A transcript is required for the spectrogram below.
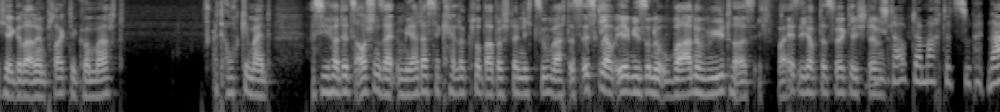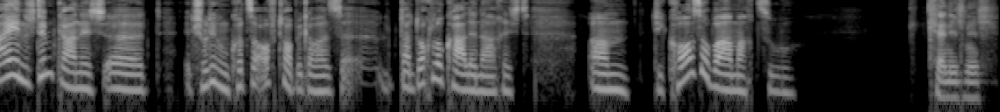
hier gerade ein Praktikum macht, hat auch gemeint, sie hört jetzt auch schon seit einem Jahr, dass der Keller Club aber ständig zumacht. Das ist, glaube ich, irgendwie so eine urbane Mythos. Ich weiß nicht, ob das wirklich stimmt. Ich glaube, der macht jetzt zu. Nein, stimmt gar nicht. Äh, Entschuldigung, kurzer Off-Topic, aber es ist äh, dann doch lokale Nachricht. Ähm, die Corso Bar macht zu. Kenne ich nicht.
